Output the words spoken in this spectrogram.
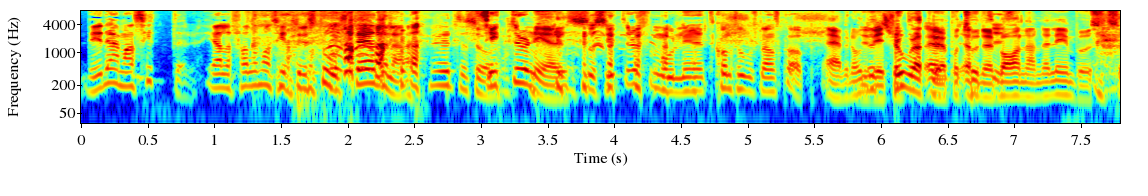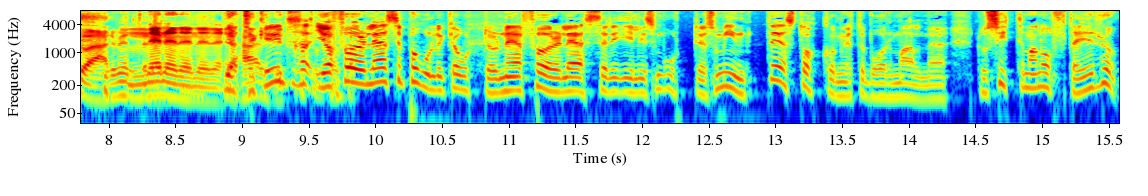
det är där man sitter, i alla fall om man sitter i storstäderna. inte? Sitter du ner så sitter du förmodligen i ett kontorslandskap. Även om Du du, tror inte- att du är på tunnelbanan eller i en buss så är du inte Nej, nej, nej, nej. Jag tycker det är Här- intressant. Jag föreläser på olika orter och när jag föreläser i liksom orter som inte är Stockholm, Göteborg, Malmö, då sitter man ofta i rum.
